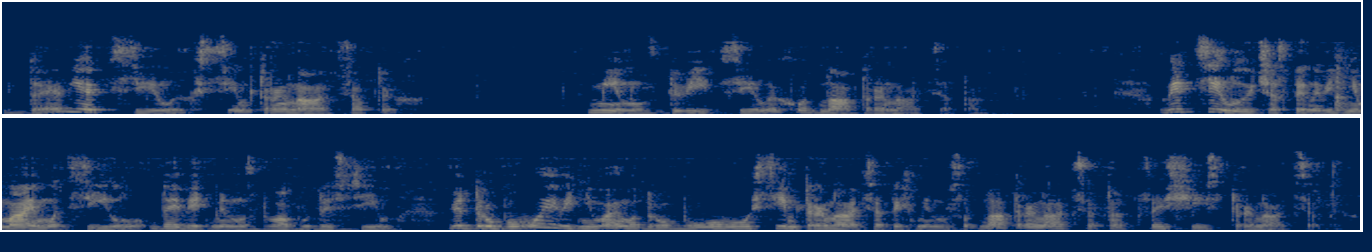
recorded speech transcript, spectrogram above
9,7 тринадцятих мінус 2,1 Від цілої частини віднімаємо цілу, 9 мінус 2 буде 7. Від дробової віднімаємо дробову, 7 тринадцятих мінус 1 тринадцята, це 6 тринадцятих.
